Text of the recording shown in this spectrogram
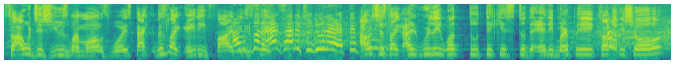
So I would just use my mom's voice. Back this is like 85, I was gonna 86. ask, how did you do that at 15? I was just like, I really want two tickets to the Eddie Murphy comedy show.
